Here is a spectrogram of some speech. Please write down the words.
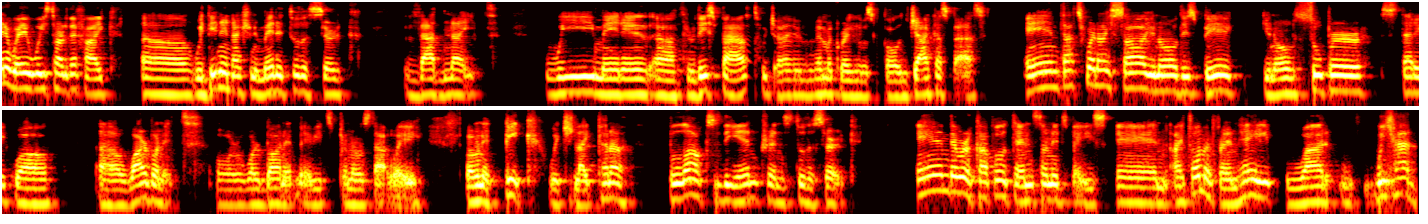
Anyway, we started the hike. Uh, we didn't actually make it to the Cirque that night. We made it uh, through this pass, which I remember correctly was called Jackass Pass, and that's when I saw, you know, this big you know, super static wall, uh, Warbonnet or Warbonnet, maybe it's pronounced that way, Warbonnet Peak, which like kind of blocks the entrance to the Cirque. And there were a couple of tents on its base, and I told my friend, "Hey, what we had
